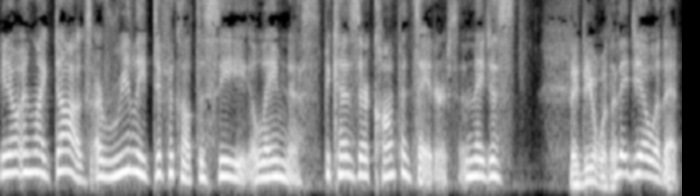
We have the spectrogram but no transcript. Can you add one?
You know, and like dogs are really difficult to see lameness because they're compensators and they just, They deal with it. they deal with it.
